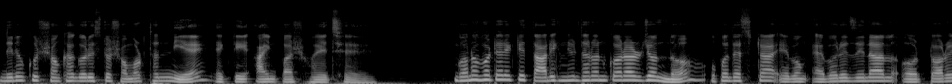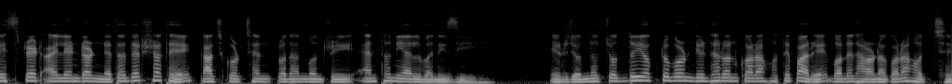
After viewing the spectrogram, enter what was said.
নিরঙ্কুশ সংখ্যাগরিষ্ঠ সমর্থন নিয়ে একটি আইন পাশ হয়েছে। গণভোটের একটি তারিখ নির্ধারণ করার জন্য উপদেষ্টা এবং অ্যাবরিজিনাল ও টরে স্ট্রেট আইল্যান্ডার নেতাদের সাথে কাজ করছেন প্রধানমন্ত্রী অ্যান্থনি অ্যালবানিজি এর জন্য চোদ্দই অক্টোবর নির্ধারণ করা হতে পারে বলে ধারণা করা হচ্ছে।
